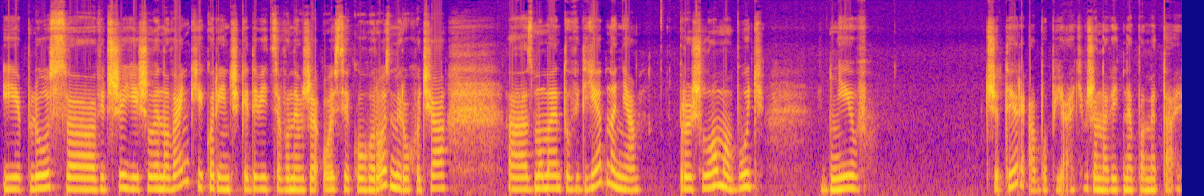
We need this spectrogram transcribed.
і плюс від шиї йшли новенькі корінчики. Дивіться, вони вже ось якого розміру. Хоча з моменту від'єднання пройшло, мабуть, днів 4 або 5, вже навіть не пам'ятаю.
